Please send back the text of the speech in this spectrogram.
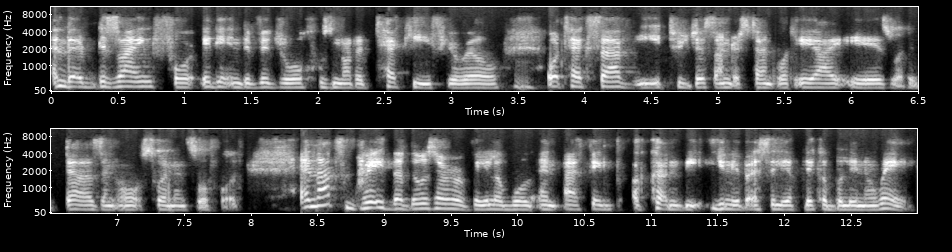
And they're designed for any individual who's not a techie if you will mm. or tech savvy to just understand what ai is what it does and so on and so forth. And that's great that those are available and i think can be universally applicable in a way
